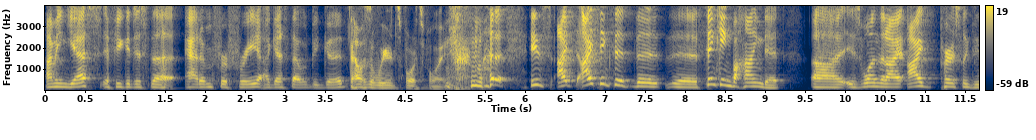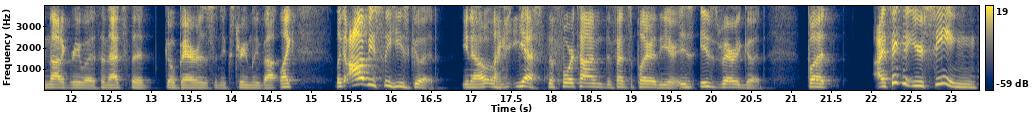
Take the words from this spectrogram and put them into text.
I mean, yes, if you could just uh, add him for free, I guess that would be good. That was a weird sports point. but he's I I think that the the thinking behind it uh, is one that I I personally do not agree with, and that's that Gobert is an extremely val- like like obviously he's good, you know, like yes, the four time defensive player of the year is is very good, but I think that you're seeing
